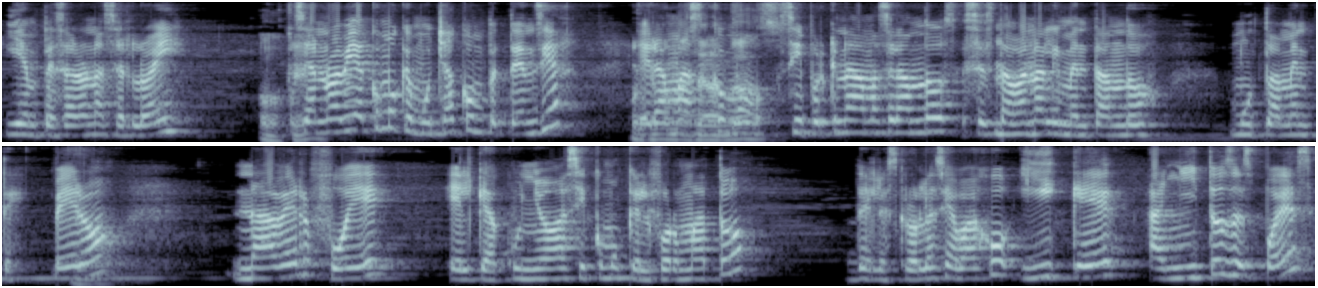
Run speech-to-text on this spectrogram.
Y empezaron a hacerlo ahí. O sea, no había como que mucha competencia. Porque Era más como, dos. sí, porque nada más eran dos, se estaban alimentando mutuamente. Pero Naver fue el que acuñó así como que el formato del scroll hacia abajo y que añitos después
